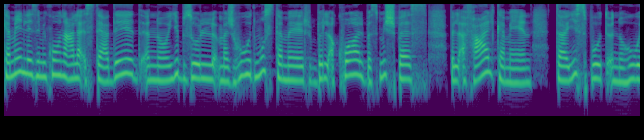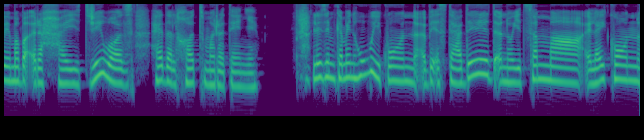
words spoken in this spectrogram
كمان لازم يكون على استعداد إنه يبذل مجهود مستمر بالأقوال بس مش بس بالأفعال كمان تا يثبت إنه هو ما بقى رح يتجاوز هذا الخط مرة تانية. لازم كمان هو يكون باستعداد إنه يتسمع اليكم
